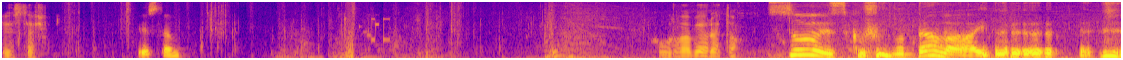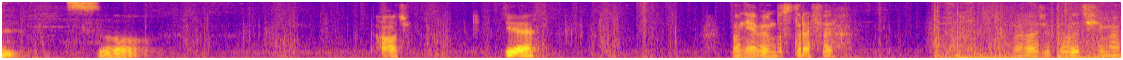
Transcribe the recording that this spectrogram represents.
Jesteś? Jestem. Kurwa, biorę to. Co jest, kurwa, dawaj! Co? Chodź. Gdzie? No nie wiem, do strefy. Na razie to lecimy.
